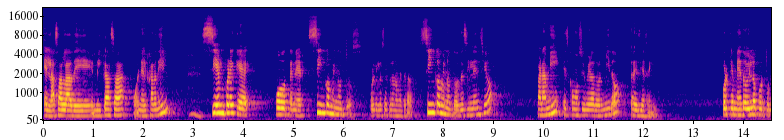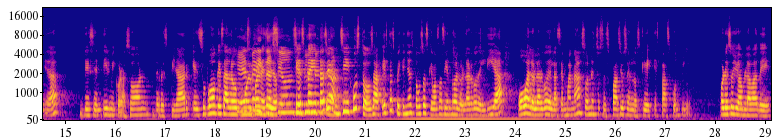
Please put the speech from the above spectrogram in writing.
en la sala de mi casa o en el jardín, siempre que puedo tener cinco minutos, porque los he cronometrado, cinco minutos de silencio, para mí es como si hubiera dormido tres días seguidos. Porque me doy la oportunidad de sentir mi corazón, de respirar, que supongo que es algo muy es meditación, Que es meditación, sí, justo. O sea, estas pequeñas pausas que vas haciendo a lo largo del día o a lo largo de la semana son estos espacios en los que estás contigo. Por eso yo hablaba de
